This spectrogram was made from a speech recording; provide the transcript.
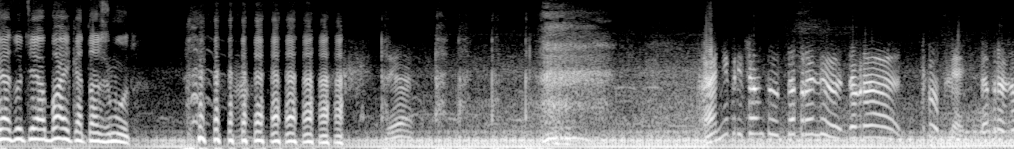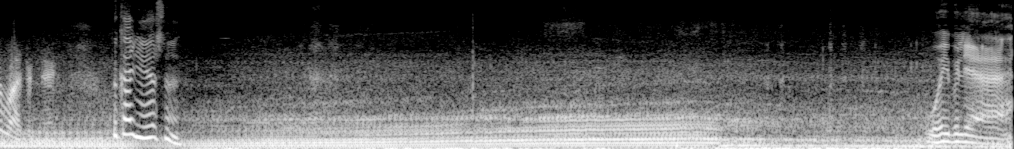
Сейчас у тебя байк отожмут. Да. Они причем тут добролю... добро... Фу, блядь, доброжелательные. Ну, конечно. Ой, бля.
